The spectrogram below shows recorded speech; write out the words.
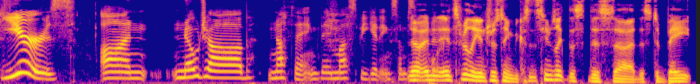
years on no job, nothing. They must be getting some No, and it's really interesting because it seems like this this uh, this debate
